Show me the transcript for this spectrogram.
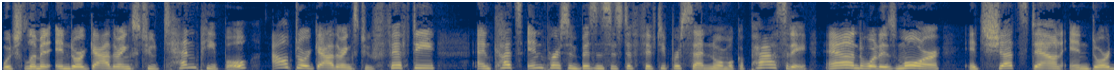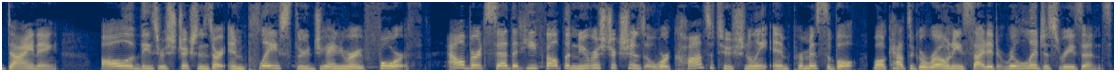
which limit indoor gatherings to 10 people, outdoor gatherings to 50, and cuts in-person businesses to 50% normal capacity. And what is more, it shuts down indoor dining. All of these restrictions are in place through January 4th. Albert said that he felt the new restrictions were constitutionally impermissible, while Caltagirone cited religious reasons.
